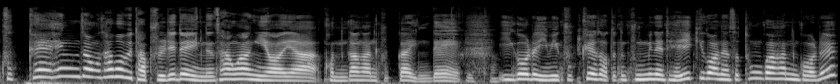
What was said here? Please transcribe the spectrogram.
국회 행정 사법이 다 분리되어 있는 상황이어야 건강한 국가인데, 그렇죠. 이거를 이미 국회에서 어쨌든 국민의 대의기관에서 통과한 거를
